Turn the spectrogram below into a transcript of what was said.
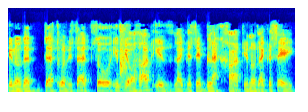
You know that that's what it's at. So if your heart is like they say black heart, you know, like they say,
